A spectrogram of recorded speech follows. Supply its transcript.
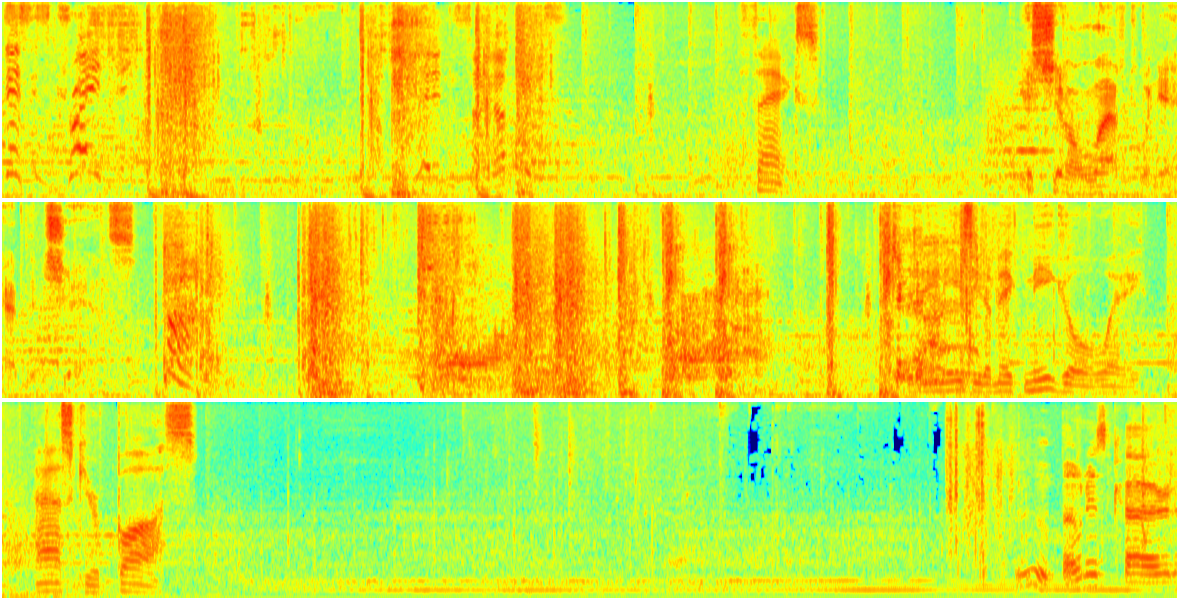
This is crazy! I didn't sign up for this. Thanks. You should have left when you had the chance. It ain't easy to make me go away. Ask your boss. Ooh, bonus card.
